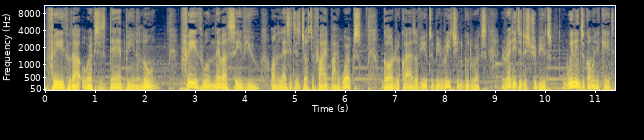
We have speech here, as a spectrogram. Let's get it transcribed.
Faith without works is dead being alone. Faith will never save you unless it is justified by works. God requires of you to be rich in good works, ready to distribute, willing to communicate,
